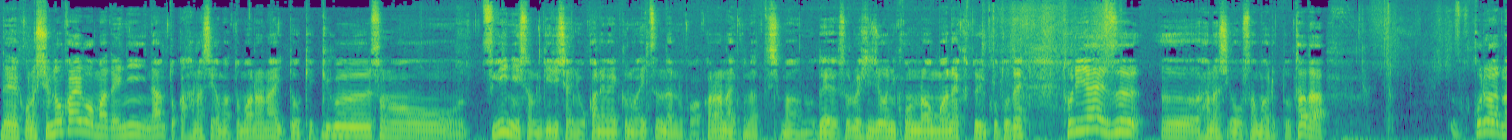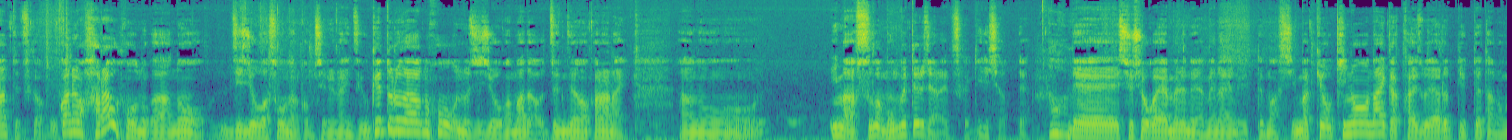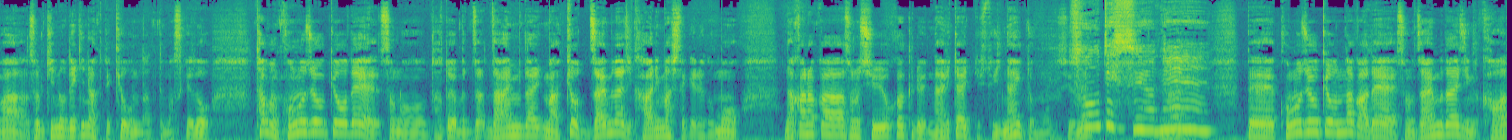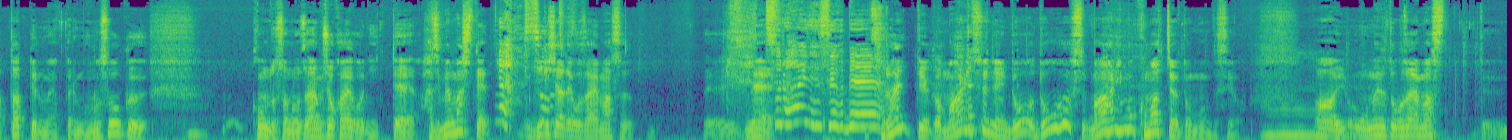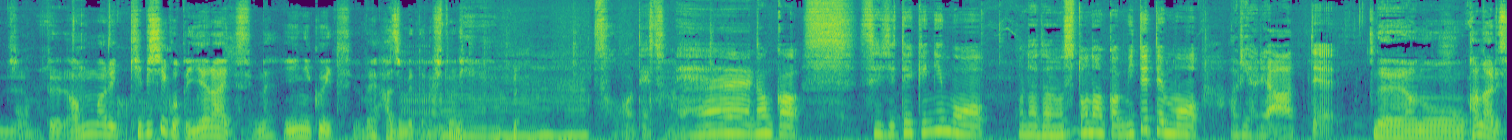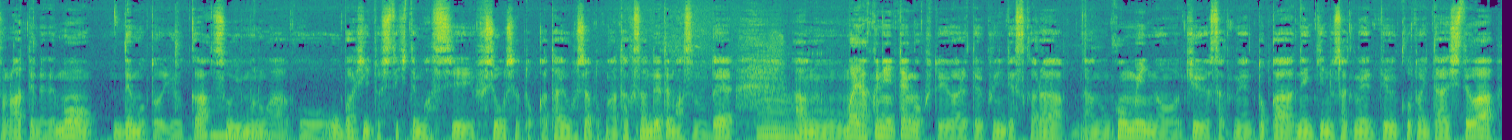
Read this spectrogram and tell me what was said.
でこの首脳会合までになんとか話がまとまらないと結局、その次にそのギリシャにお金が行くのはいつになるのかわからなくなってしまうのでそれは非常に混乱を招くということでとりあえず話が収まると。ただこれはなんていうんですか、お金を払う方の側の事情はそうなのかもしれないんです受け取る側の方の事情がまだ全然わからない。あの今すごい揉めてるじゃないですかギリシャって、はい、で首相が辞めるの辞めないの言ってますし、まあ、今日昨日内閣改造やるって言ってたのがそれ昨日できなくて今日になってますけど多分この状況でその例えば財務大まあ今日財務大臣変わりましたけれどもなかなかその主要閣僚になりたいっていう人いないと思うんですよね。そうですよね、はい、でこの状況の中でその財務大臣が変わったっていうのもやっぱりものすごく、うん。今度その財務省会合に行って、はじめまして、ギリシャでございます。ね、辛いですよね。辛いっていうか、周りの人にどう、どうす、周りも困っちゃうと思うんですよ。ああ、おめでとうございますって、あんまり厳しいこと言えないですよね。言いにくいですよね、初めての人に。そうですね。なんか、政治的にも、この間の人なんか見てても、ありゃりゃって、であのかなりそのアテネでもデモというか、そういうものがこうオーバーヒートしてきてますし負傷者とか逮捕者とかがたくさん出てますので、あのまあ、役人天国と言われている国ですからあの公務員の給与削減とか年金の削減ということに対しては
